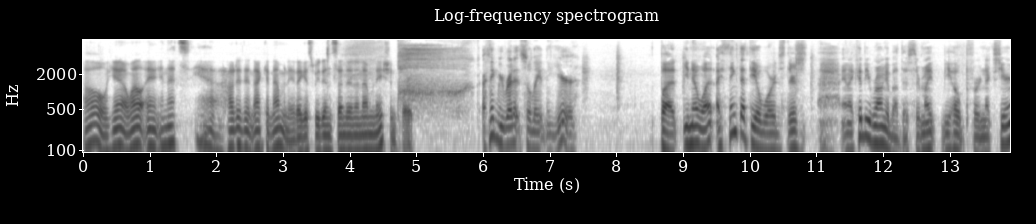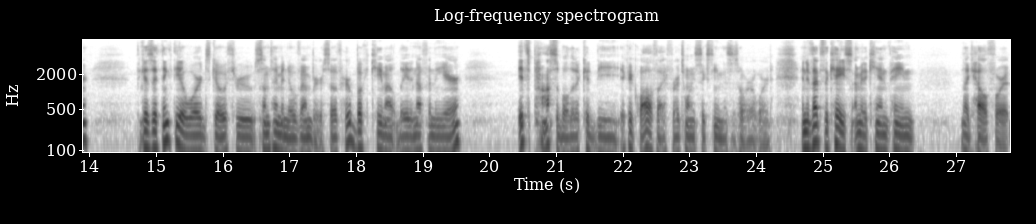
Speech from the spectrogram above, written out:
Oh yeah, well, and, and that's yeah. How did it not get nominated? I guess we didn't send in a nomination for it. I think we read it so late in the year. But you know what? I think that the awards there's and I could be wrong about this. There might be hope for next year because I think the awards go through sometime in November. So if her book came out late enough in the year, it's possible that it could be it could qualify for a 2016 This Is Horror Award. And if that's the case, I'm going to campaign like hell for it.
